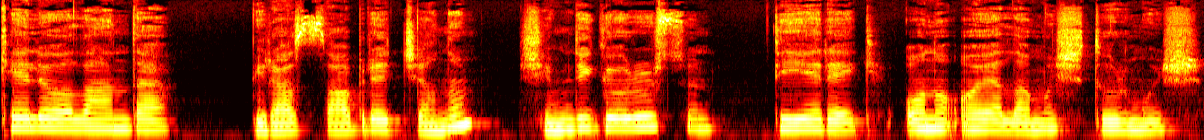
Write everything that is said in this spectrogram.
Keloğlan da, biraz sabret canım, şimdi görürsün diyerek onu oyalamış durmuş.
